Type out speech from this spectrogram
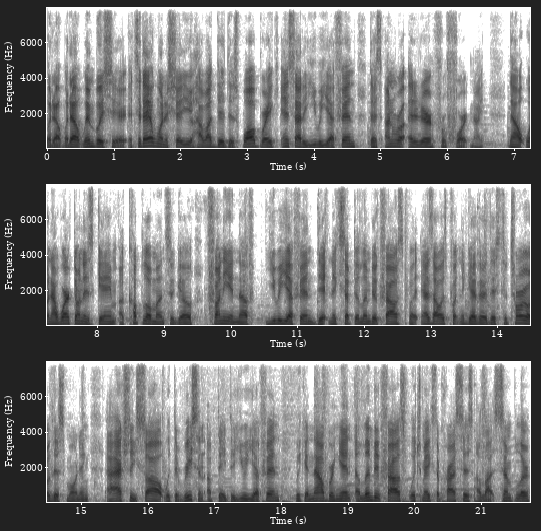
What up, what up, Winbush here, and today I want to show you how I did this wall break inside of UEFN that's Unreal Editor for Fortnite. Now, when I worked on this game a couple of months ago, funny enough, UEFN didn't accept the Alembic files, but as I was putting together this tutorial this morning, I actually saw with the recent update to UEFN, we can now bring in Alembic files, which makes the process a lot simpler.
